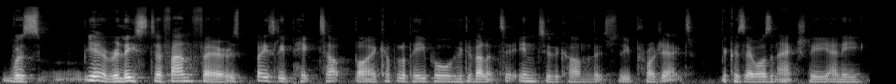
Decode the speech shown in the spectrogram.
was yeah released to fanfare. It was basically picked up by a couple of people who developed it into the carbon literacy project because there wasn't actually any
